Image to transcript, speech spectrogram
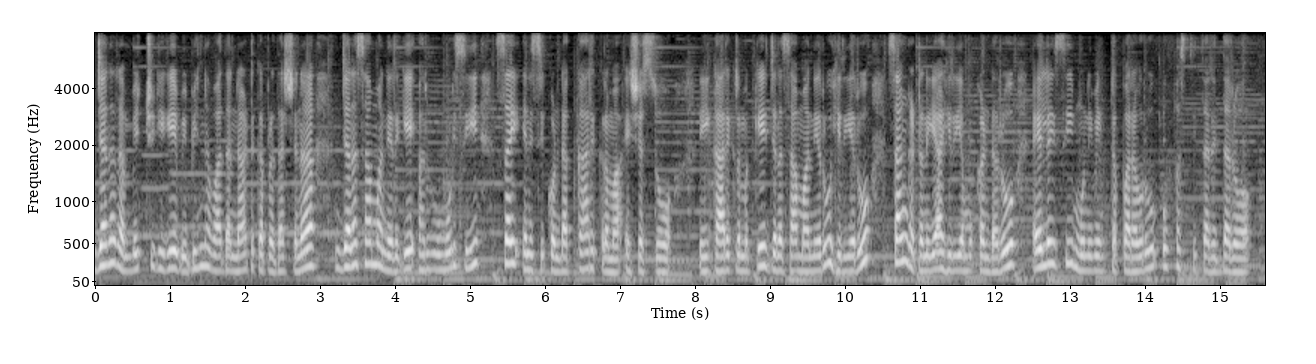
ಜನರ ಮೆಚ್ಚುಗೆಗೆ ವಿಭಿನ್ನವಾದ ನಾಟಕ ಪ್ರದರ್ಶನ, ಜನಸಾಮಾನ್ಯರಿಗೆ ಅರಿವು ಮೂಡಿಸಿ ಸೈ ಎನಿಸಿಕೊಂಡ ಕಾರ್ಯಕ್ರಮ ಯಶಸ್ಸು. ಈ ಕಾರ್ಯಕ್ರಮಕ್ಕೆ ಜನಸಾಮಾನ್ಯರು ಹಿರಿಯರು ಸಂಘಟನೆಯ ಹಿರಿಯ ಮುಖಂಡರು ಎಲ್ಐಸಿ ಮುನಿವೆಂಕಟಪ್ಪರವರು ಉಪಸ್ಥಿತರಿದ್ದರು.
